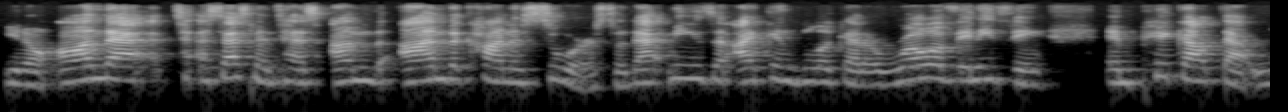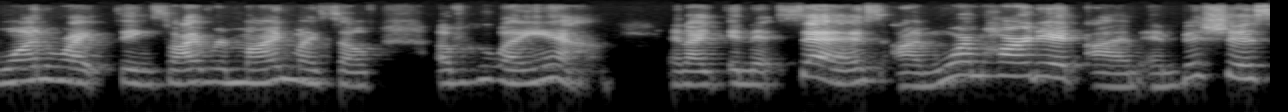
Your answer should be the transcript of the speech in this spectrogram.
You know on that t- assessment test i'm i'm the connoisseur. So that means that i can look at a row of anything and pick out that one right thing. So i remind myself of who i am and I and it says I'm warm-hearted, I'm ambitious,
